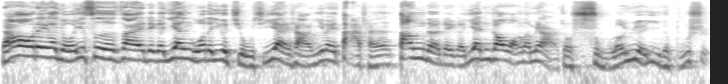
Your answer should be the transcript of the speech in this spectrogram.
然后这个有一次在这个燕国的一个酒席宴上，一位大臣当着这个燕昭王的面就数了乐毅的不是。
